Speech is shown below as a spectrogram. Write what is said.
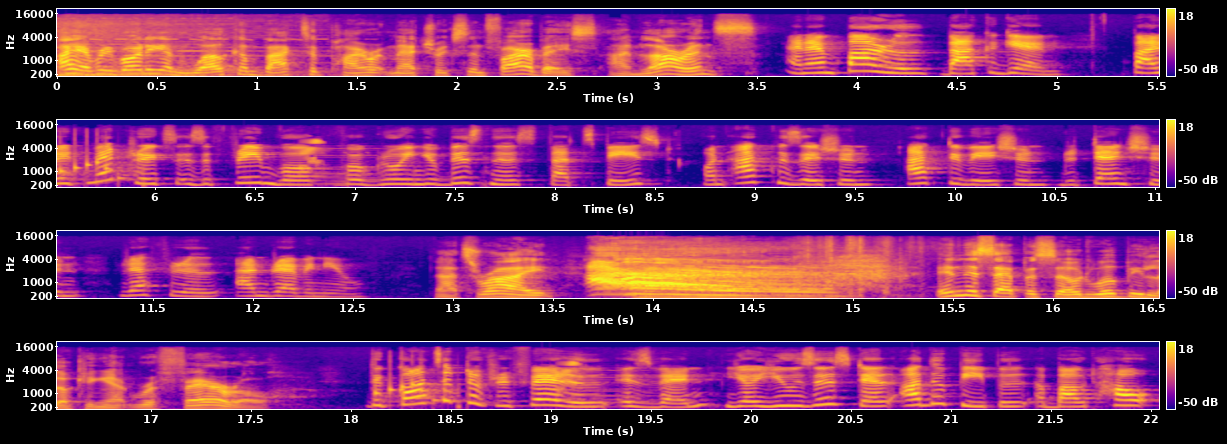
Hi, everybody, and welcome back to Pirate Metrics and Firebase. I'm Laurence. And I'm Parul, back again. Pirate Metrics is a framework for growing your business that's based on acquisition, activation, retention, referral, and revenue. That's right. In this episode, we'll be looking at referral. The concept of referral is when your users tell other people about how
